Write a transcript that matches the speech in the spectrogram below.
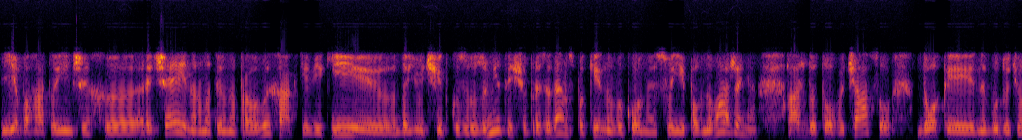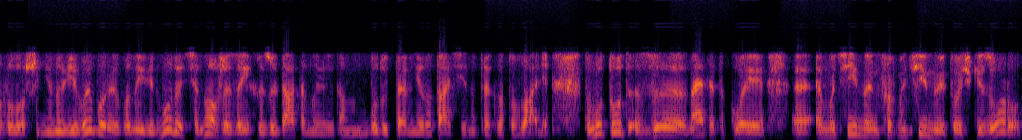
є багато інших е, речей, нормативно-правових актів, які дають чітко зрозуміти, що президент спокійно виконує свої повноваження аж до того часу, доки не будуть оголошені нові вибори. Вони відбудуться відбудуться. Ну а вже за їх результатами там будуть певні ротації, наприклад, у владі. Тому тут з знаєте такої е, емоційно-інформаційної точки зору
